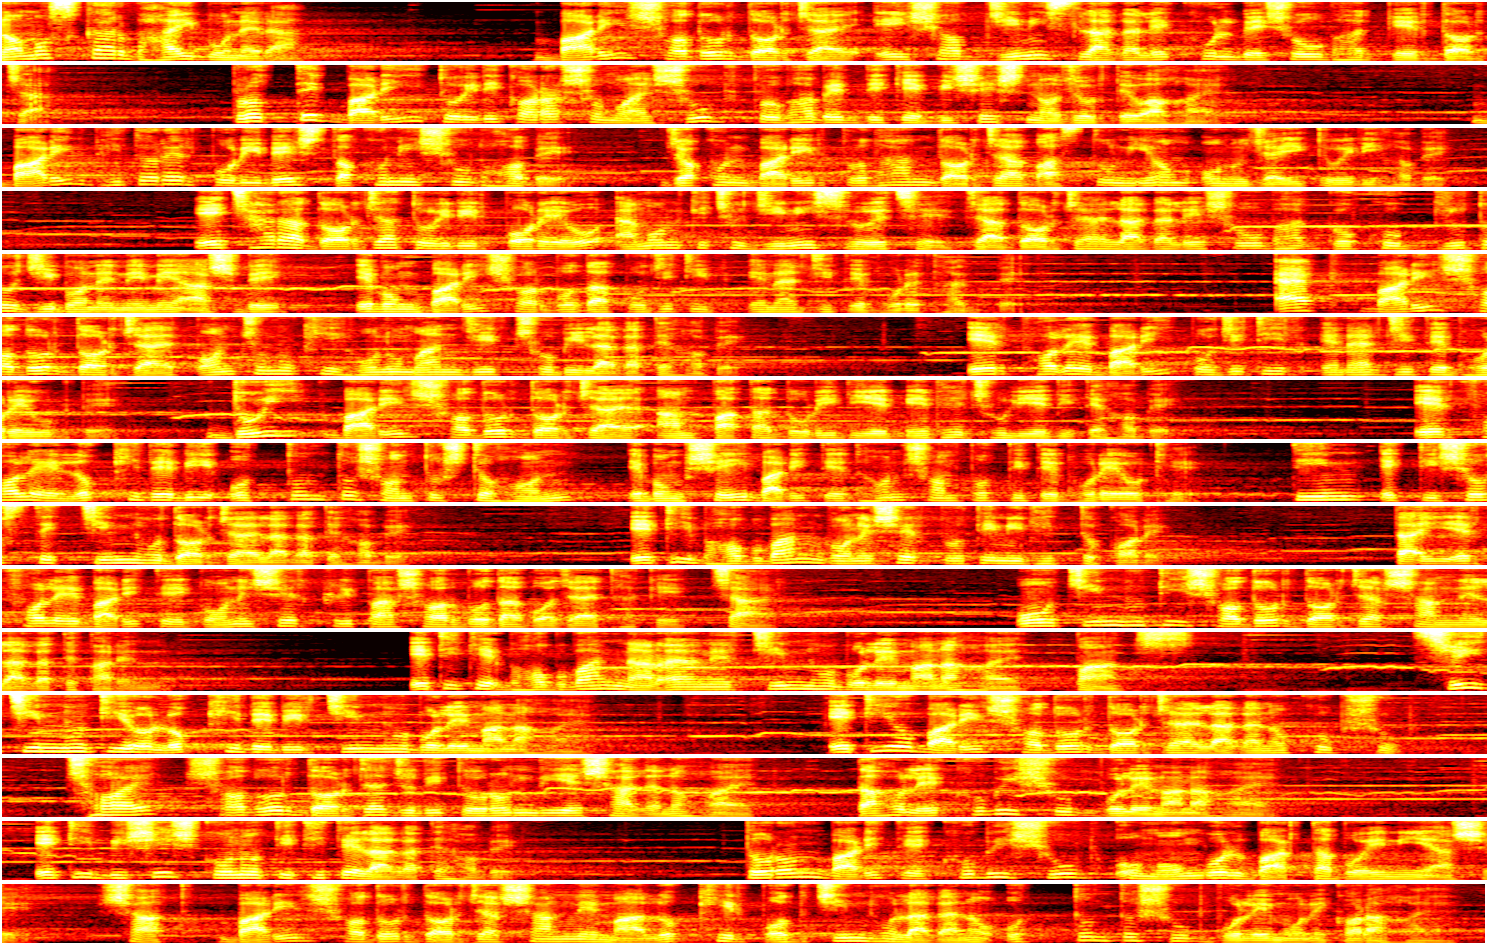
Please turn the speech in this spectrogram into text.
নমস্কার ভাই বোনেরা। বাড়ির সদর দরজায় এই সব জিনিস লাগালে খুলবে সৌভাগ্যের দরজা। প্রত্যেক বাড়ি তৈরি করার সময় শুভ প্রভাবের দিকে বিশেষ নজর দেওয়া হয়। বাড়ির ভিতরের পরিবেশ তখনই শুভ হবে, যখন বাড়ির প্রধান দরজা বাস্তু নিয়ম অনুযায়ী তৈরি হবে। এছাড়া দরজা তৈরির পরেও এমন কিছু জিনিস রয়েছে যা দরজায় লাগালে সৌভাগ্য খুব দ্রুত জীবনে নেমে আসবে এবং বাড়ি সর্বদা পজিটিভ এনার্জিতে ভরে থাকবে। এক বাড়ির সদর দরজায় পঞ্চমুখী হনুমানজির ছবি লাগাতে হবে। এর ফলে বাড়ি পজিটিভ এনার্জিতে ভরে উঠবে। দুই বাড়ির সদর দরজায় আম পাতা দড়ি দিয়ে বেঁধে ঝুলিয়ে দিতে হবে। এর ফলে লক্ষ্মী দেবী অত্যন্ত সন্তুষ্ট হন এবং সেই বাড়িতে ধন সম্পত্তিতে ভরে ওঠে। তিন, একটি স্বস্তিক চিহ্ন দরজায় লাগাতে হবে। এটি ভগবান গণেশের প্রতিনিধিত্ব করে। তাই এর ফলে বাড়িতে গণেশের কৃপা সর্বদা বজায় থাকে। চার, ও চিহ্নটি সদর দরজার সামনে লাগাতে পারেন। এটিকে ভগবান নারায়ণের চিহ্ন বলে মানা হয়। পাঁচ শ্রী চিহ্নটিও লক্ষ্মী দেবীর চিহ্ন বলে মানা হয়। এটিও বাড়ির সদর দরজায় লাগানো খুব শুভ। ছয়, সদর দরজা যদি তোরণ দিয়ে সাজানো হয়, তাহলে খুবই শুভ বলে মানা হয়। এটি বিশেষ কোনো তিথিতে লাগাতে হবে। তোরণ বাড়িতে খুবই শুভ ও মঙ্গল বার্তা বয়ে নিয়ে আসে। সাত, বাড়ির সদর দরজার সামনে মা লক্ষ্মীর পদচিহ্ন লাগানো অত্যন্ত শুভ বলে মনে করা হয়।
